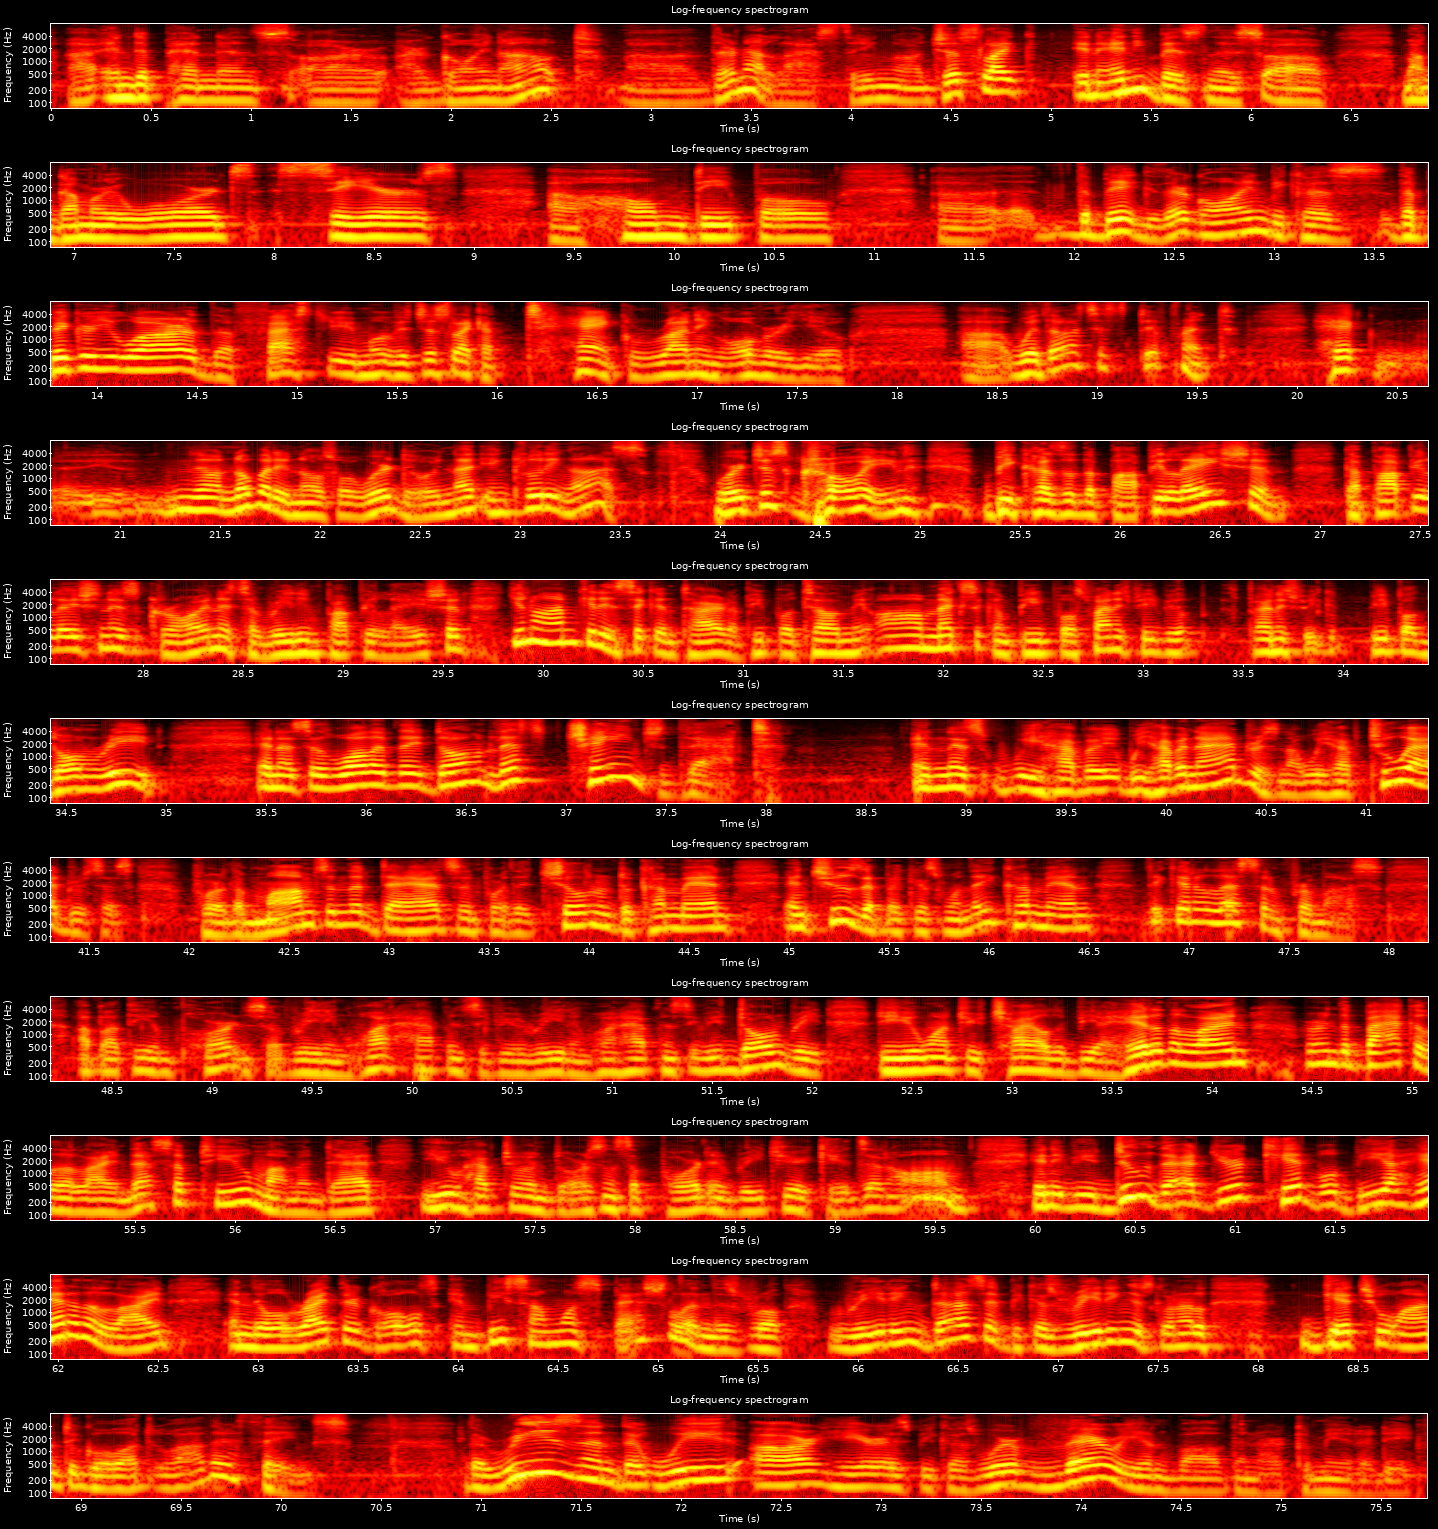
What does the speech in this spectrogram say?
Uh, independents are, are going out. Uh, they're not lasting. Uh, just like in any business, uh, Montgomery Wards, Sears, uh, Home Depot, uh, the big, they're going because the bigger you are, the faster you move. It's just like a tank running over you. Uh, with us, it's different. Heck, nobody knows what we're doing, not including us. We're just growing because of the population. The population is growing. It's a reading population. You know, I'm getting sick and tired of people telling me, "Oh, Mexican people, Spanish people, Spanish people don't read," and I said, "Well, if they don't, let's change that." And this we have a we have an address now. We have two addresses for the moms and the dads, and for the children to come in and choose it because when they come in, they get a lesson from us about the importance of reading. What happens if you read, and what happens if you don't read? Do you want your child to be ahead of the line or in the back of the line? That's up to you, mom and dad. You have to endorse and support and read to your kids at home. And if you do that, your kid will be ahead of the line, and they will write their goals and be someone special in this world. Reading does it because reading is going to get you want to go out to other things. The reason that we are here is because we're very involved in our community.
